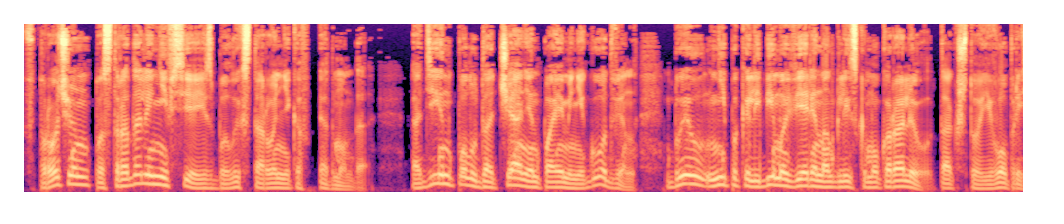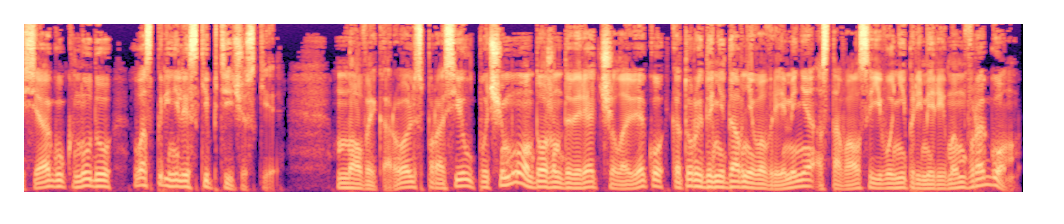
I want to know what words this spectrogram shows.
Впрочем, пострадали не все из былых сторонников Эдмунда. Один полудатчанин по имени Годвин был непоколебимо верен английскому королю, так что его присягу Кнуду восприняли скептически. Новый король спросил, почему он должен доверять человеку, который до недавнего времени оставался его непримиримым врагом,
